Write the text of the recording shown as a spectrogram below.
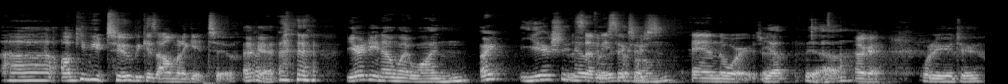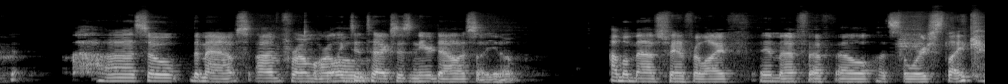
Uh, I'll give you two because I'm gonna get two. Okay. You already know my one. Are you actually the know both of 76ers them? and the Warriors. Right? Yep. Yeah. Okay. What are your two? Uh, so the Mavs. I'm from Arlington, Oh. Texas, near Dallas. So you know, I'm a Mavs fan for life. MFFL. That's the worst like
